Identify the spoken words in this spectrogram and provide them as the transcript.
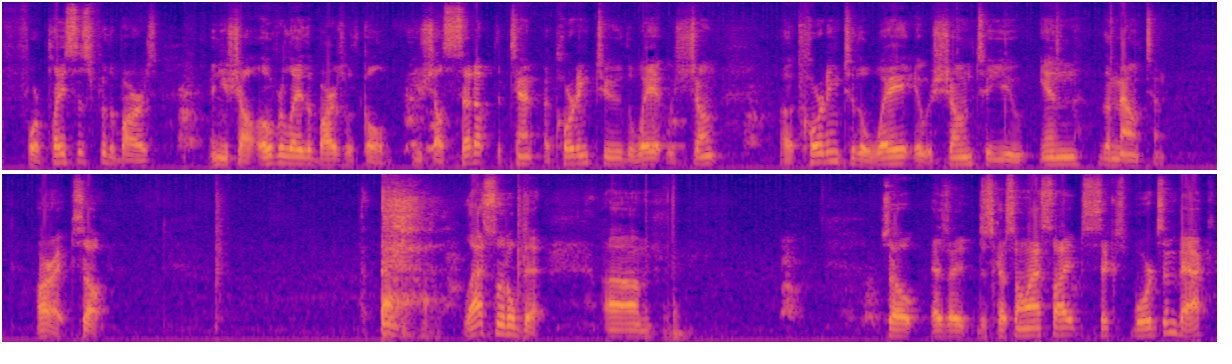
for places for the bars, and you shall overlay the bars with gold. You shall set up the tent according to the way it was shown according to the way it was shown to you in the mountain. All right, so last little bit. Um, so, as I discussed on the last slide, six boards and back,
